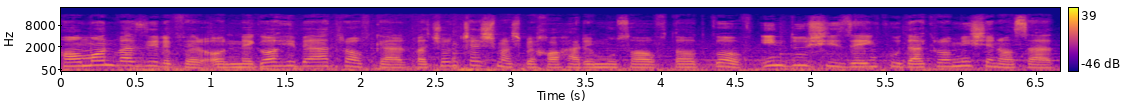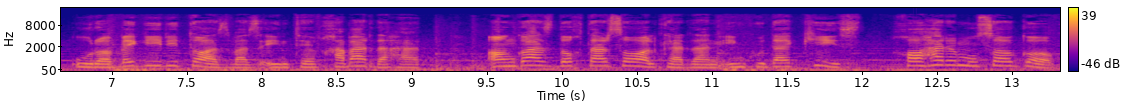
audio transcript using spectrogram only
هامان وزیر فرعون نگاهی به اطراف کرد و چون چشمش به خواهر موسی افتاد گفت این دوشیزه این کودک را می‌شناسد او را بگیرید تا از وضع این طفل خبر دهد. آنگاه از دختر سوال کردن این کودک کیست؟ خواهر موسی گفت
